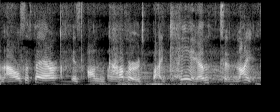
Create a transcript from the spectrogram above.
and Al's affair is uncovered by Kane tonight.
